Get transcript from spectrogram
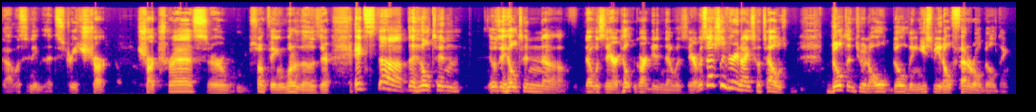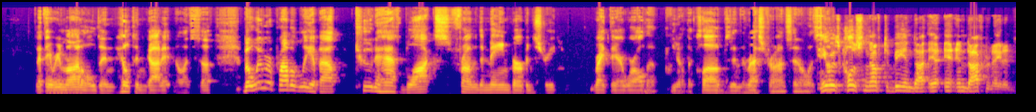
God, what's the name of that street? Chart, Chartres or something, one of those there. It's the, the Hilton, it was a Hilton, uh, that was there, Hilton Garden Inn that was there. It was actually a very nice hotel. It was built into an old building, used to be an old federal building that they remodeled and Hilton got it and all that stuff. But we were probably about two and a half blocks from the main Bourbon Street, right there where all the, you know, the clubs and the restaurants and all that He stuff. was close enough to be indo- indoctrinated.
